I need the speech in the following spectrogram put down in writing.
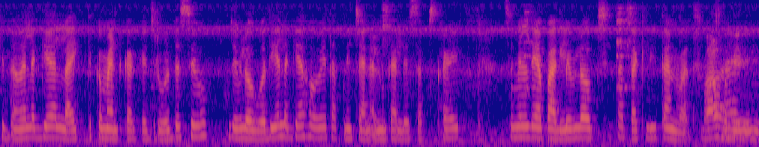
ਕਿਦਾਂ ਦਾ ਲੱਗਿਆ? ਲਾਈਕ ਤੇ ਕਮੈਂਟ ਕਰਕੇ ਜਰੂਰ ਦੱਸਿਓ। ਜੇ ਵਲੌਗ ਵਧੀਆ ਲੱਗਿਆ ਹੋਵੇ ਤਾਂ ਆਪਣੇ ਚੈਨਲ ਨੂੰ ਕਰ ਲਿਓ ਸਬਸਕ੍ਰਾਈਬ ਸੋ ਮਿਲਦੇ ਆਪਾਂ ਅਗਲੇ ਵਲੌਗ 'ਚ। ਤਦ ਤੱਕ ਲਈ ਧੰਨਵਾਦ। ਬਾਏ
